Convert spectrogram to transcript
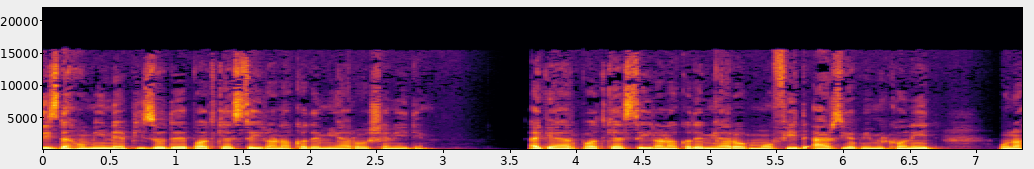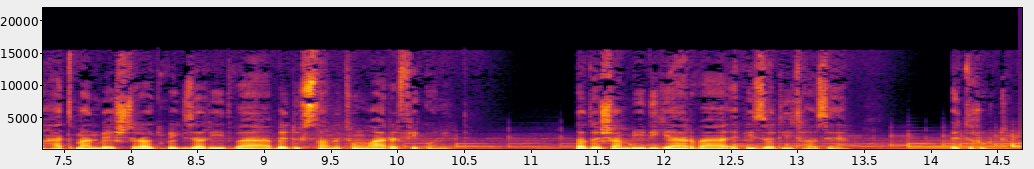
سیزدهمین اپیزود پادکست ایران آکادمیا رو شنیدیم. اگر پادکست ایران آکادمیا رو مفید ارزیابی می‌کنید اونو حتما به اشتراک بگذارید و به دوستانتون معرفی کنید. تا دوشنبه دیگر و اپیزودی تازه. بدرود.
